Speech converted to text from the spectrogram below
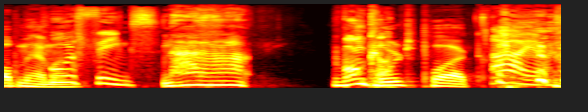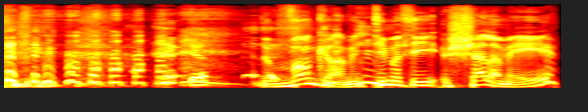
Oppenheimer. Poor things. Na, na, na. Wonka. Pulled Pork. Ah ja. Wonka mit Timothy Chalamet,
